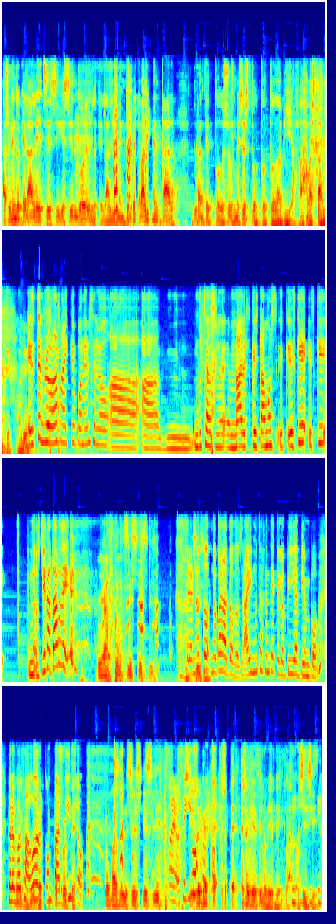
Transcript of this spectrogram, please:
asumiendo que la leche sigue siendo el, el alimento que le va a alimentar durante todos esos meses to- to- todavía, bastante, ¿vale? Este programa hay que ponérselo a, a, mm, muchas eh, madres que estamos, es que, es que nos llega tarde. Sí, sí, sí. Pero no, Sí, sí. no para todos, hay mucha gente que lo pilla a tiempo. Pero por favor, compartidlo. Compartir, sí, sí, sí. Bueno, Sí, seguimos. eso, hay que, eso- eso hay que decirlo bien, bien claro, sí, sí. sí.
